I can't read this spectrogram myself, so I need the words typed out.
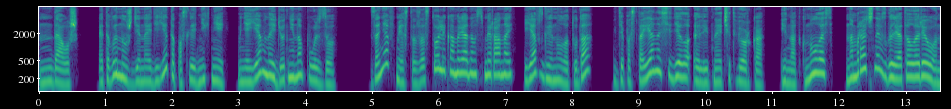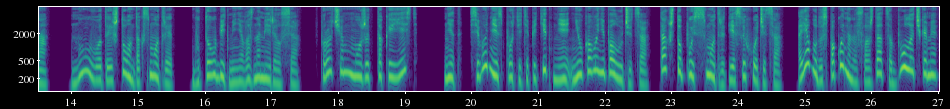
Да уж, эта вынужденная диета последних дней мне явно идет не на пользу. Заняв место за столиком рядом с Мираной, я взглянула туда, где постоянно сидела элитная четверка, и наткнулась на мрачный взгляд Алариона. Ну вот и что он так смотрит, будто убить меня вознамерился. Впрочем, может, так и есть? Нет, сегодня испортить аппетит мне ни у кого не получится, так что пусть смотрит, если хочется, а я буду спокойно наслаждаться булочками,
